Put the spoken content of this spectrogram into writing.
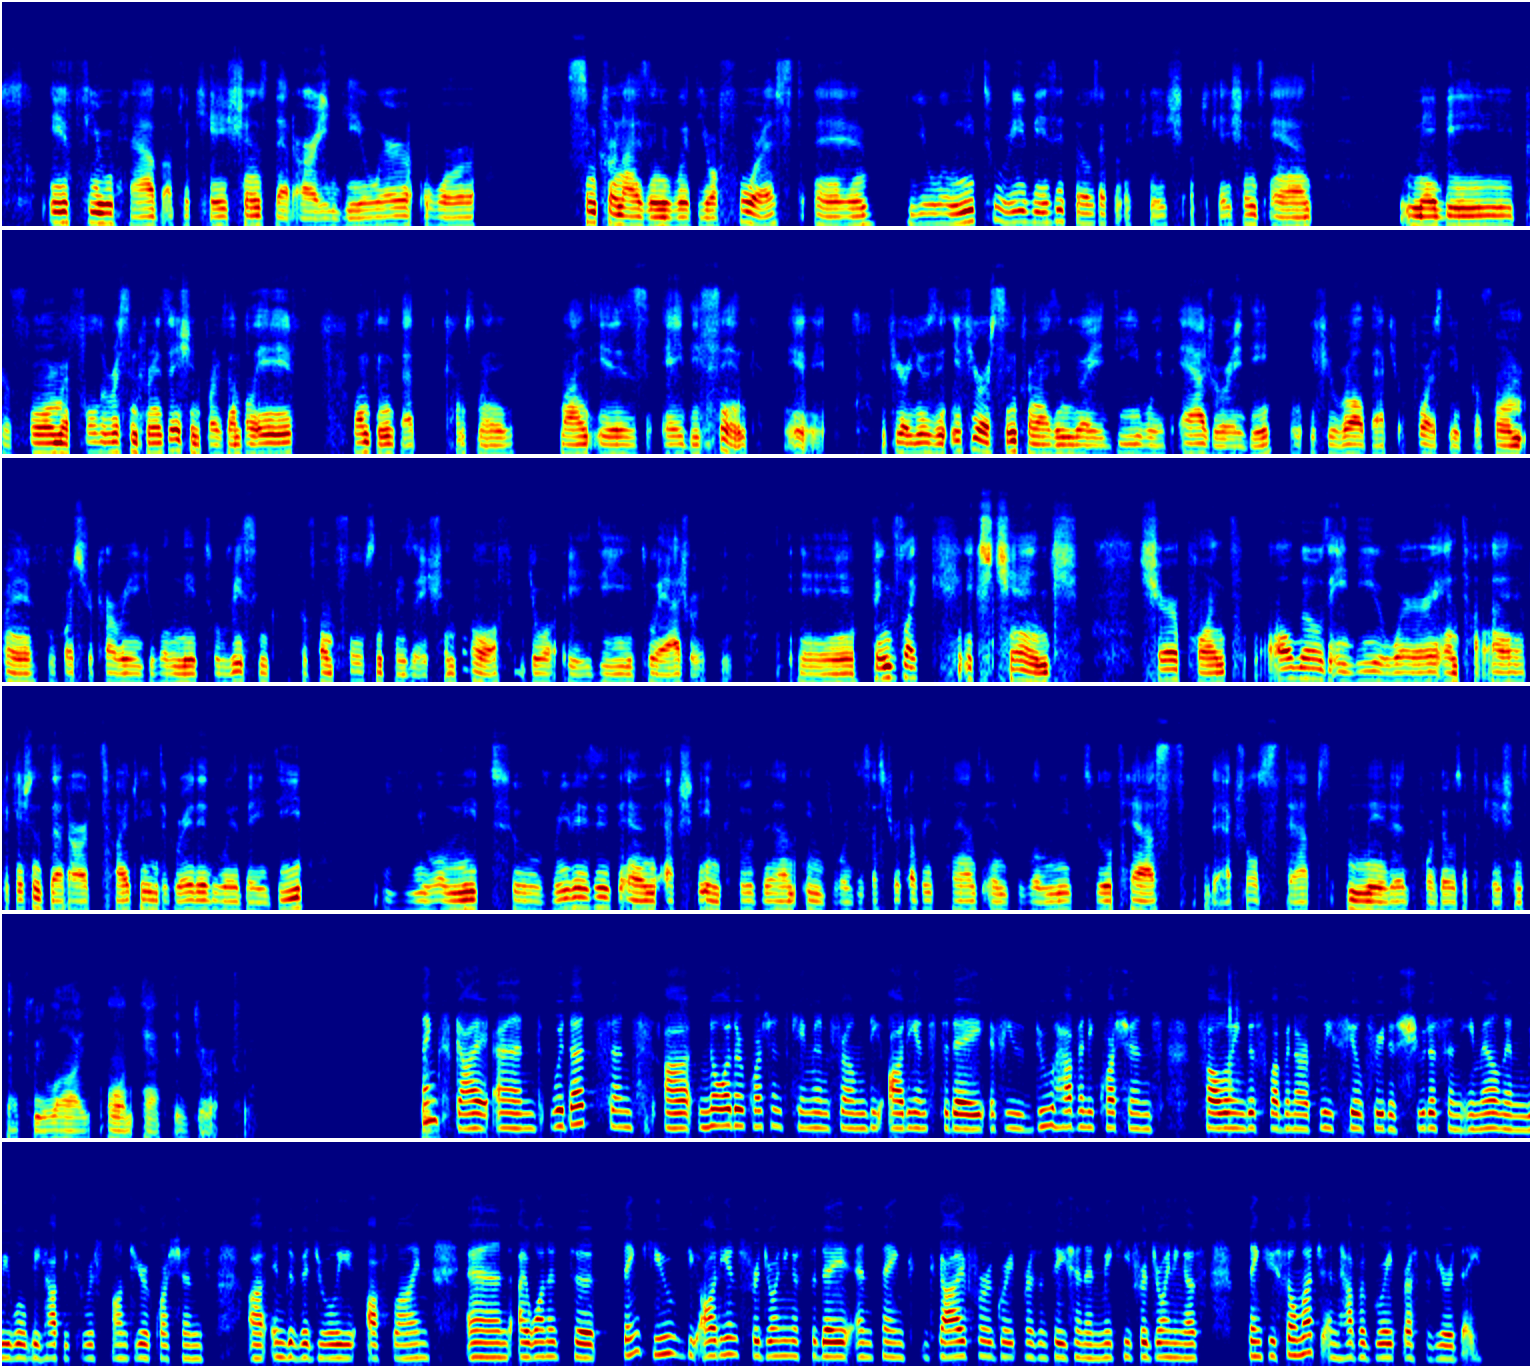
if you have applications that are AD-aware or synchronizing with your forest, uh, you will need to revisit those application, applications and maybe perform a full resynchronization. For example, if one thing that comes to my mind is AD sync, if you're using, if you're synchronizing your AD with Azure AD, if you roll back your forest, you perform uh, full forest recovery, you will need to resync perform full synchronization of your AD to Azure AD. Uh, things like Exchange, SharePoint, all those AD aware and uh, applications that are tightly integrated with AD you will need to revisit and actually include them in your disaster recovery plans and you will need to test the actual steps needed for those applications that rely on Active Directory. Thanks, Guy. And with that since uh, no other questions came in from the audience today. If you do have any questions following this webinar, please feel free to shoot us an email and we will be happy to respond to your questions uh, individually offline. And I wanted to thank you, the audience, for joining us today and thank Guy for a great presentation and Mickey for joining us. Thank you so much and have a great rest of your day.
